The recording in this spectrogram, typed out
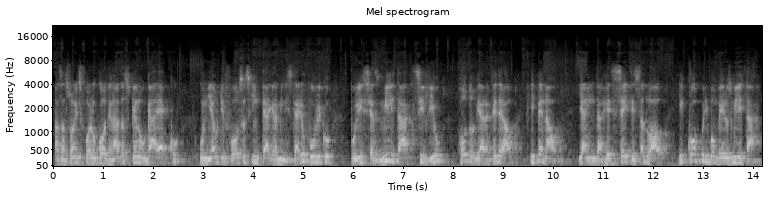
As ações foram coordenadas pelo GAECO, União de Forças que integra Ministério Público, Polícias Militar, Civil, Rodoviária Federal e Penal, e ainda Receita Estadual e Corpo de Bombeiros Militar.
